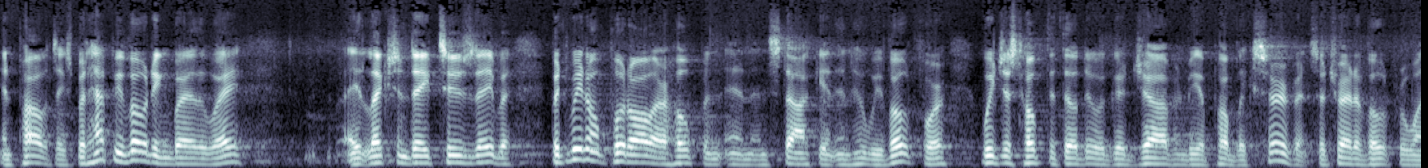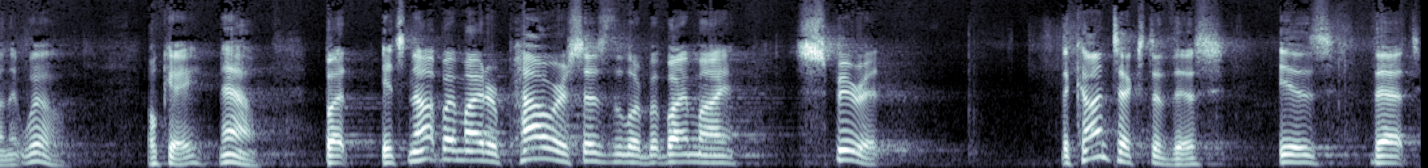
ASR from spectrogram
in politics. But happy voting, by the way election day Tuesday, but, but we don't put all our hope and, and, and stock in, in who we vote for. We just hope that they'll do a good job and be a public servant. So try to vote for one that will. Okay, now, but it's not by might or power, says the Lord, but by my spirit. The context of this is that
